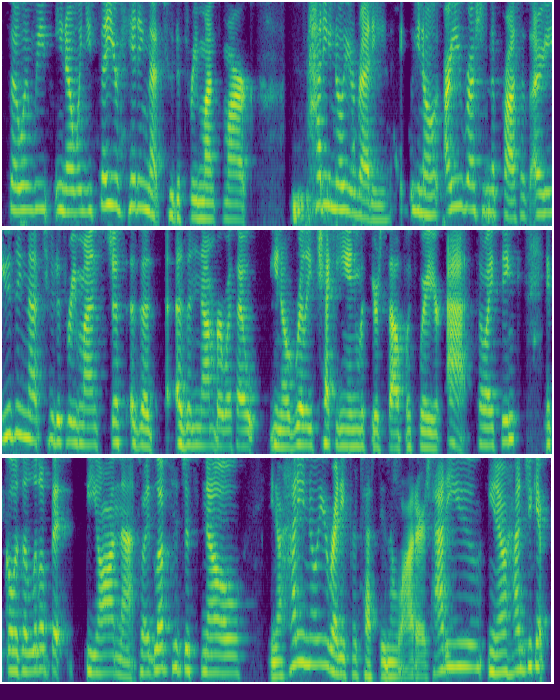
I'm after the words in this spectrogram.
So when we, you know, when you say you're hitting that 2 to 3 month mark, how do you know you're ready? You know, are you rushing the process? Are you using that 2 to 3 months just as a as a number without, you know, really checking in with yourself with where you're at? So I think it goes a little bit beyond that. So I'd love to just know you know how do you know you're ready for testing the waters? How do you you know how did you get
